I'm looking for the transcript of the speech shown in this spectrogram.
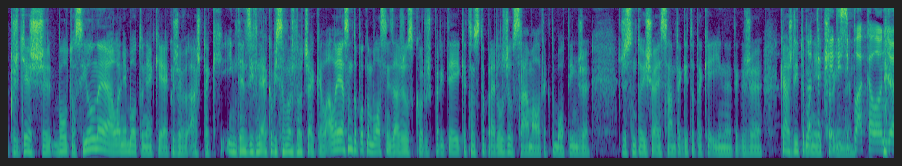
Akože tiež bolo to silné, ale nebolo to nejaké akože až tak intenzívne, ako by som možno čakal. Ale ja som to potom vlastne zažil skôr už pri tej, keď som si to predlžil sám, ale tak to bolo tým, že, že som to išiel aj sám, tak je to také iné. Takže každý to má no, niečo tak kedy iné. si plakal, Onďo?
